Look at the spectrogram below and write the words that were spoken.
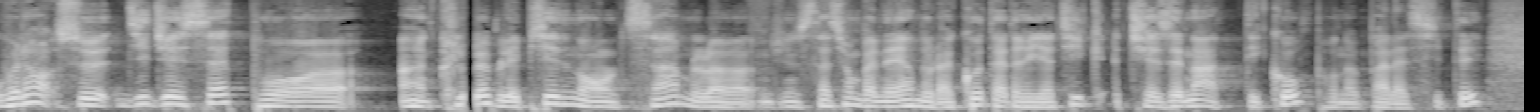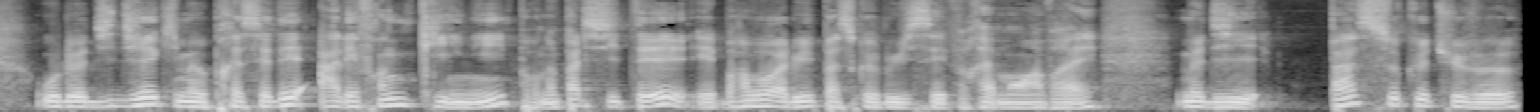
Ou alors ce DJ set pour euh, un club les pieds dans le sable euh, d'une station balnéaire de la côte adriatique Cesena Tico pour ne pas la citer, ou le DJ qui me précédait Ale Franchini pour ne pas le citer et bravo à lui parce que lui c'est vraiment un vrai me dit passe ce que tu veux.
